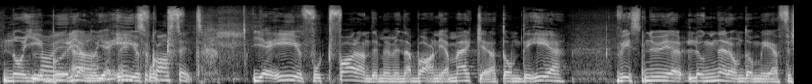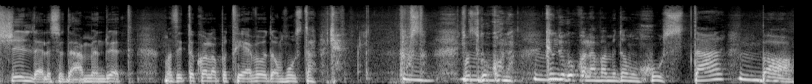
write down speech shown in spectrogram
nojig i början. ja. Och jag är, ju fort, jag är ju fortfarande med mina barn. Jag märker att om det är Visst, nu är jag lugnare om de är förkylda eller sådär. Men du vet, man sitter och kollar på TV och de hostar. Jag måste, jag måste gå och kolla. Kan du gå och kolla? Bara, Men de hostar bara.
